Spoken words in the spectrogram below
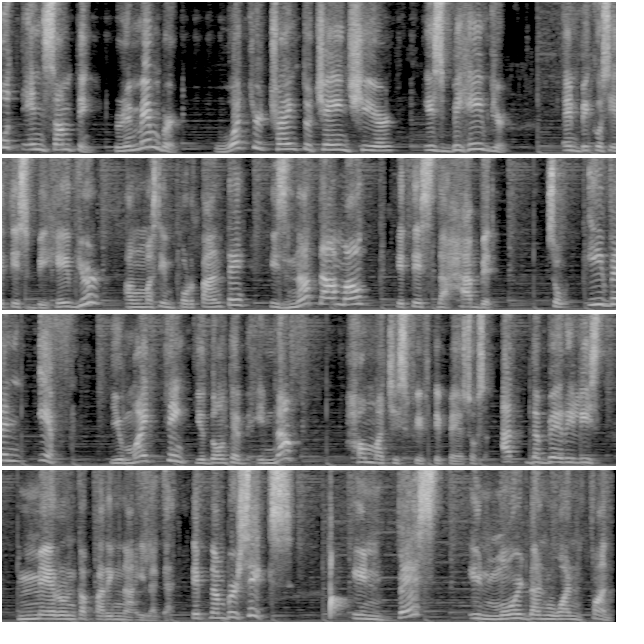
put in something. Remember, what you're trying to change here is behavior. And because it is behavior, ang mas importante is not the amount, it is the habit. So even if you might think you don't have enough, how much is 50 pesos? At the very least, meron ka pa rin nailagay. Tip number six, invest in more than one fund.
